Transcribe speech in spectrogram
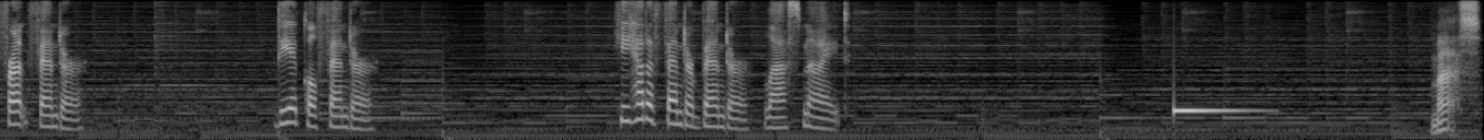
Front fender. Vehicle fender He had a fender bender last night. Mass.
